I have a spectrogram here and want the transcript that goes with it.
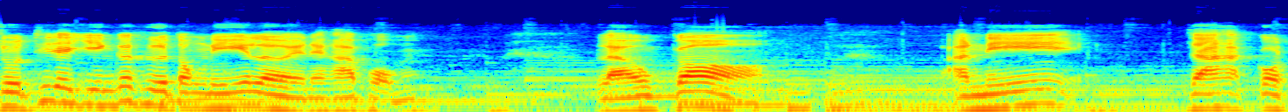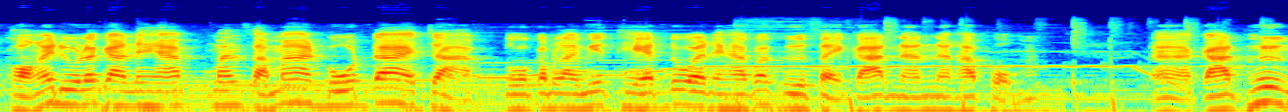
จุดที่จะยิงก็คือตรงนี้เลยนะครับผม แล้วก็อันนี้จะกดของให้ดูแล้วกันนะครับ มันสามารถบูตได้จากตัวกำไรมิดเทสด้วยนะครับ ก็คือใส่การ์ดนั้นนะครับ ผมอ่าการ์ดพึ่ง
